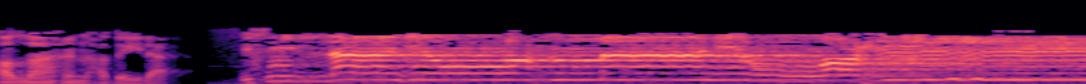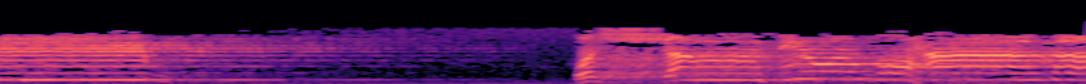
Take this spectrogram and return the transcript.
Allah'ın adıyla. Bismillahirrahmanirrahim. وَالشَّمْسِ وَضُحَاهَا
